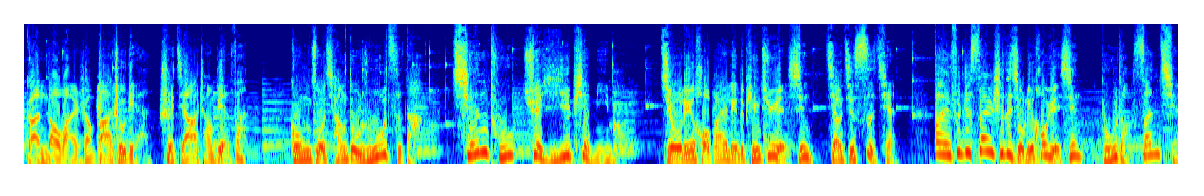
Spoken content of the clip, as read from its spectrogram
干到晚上八九点是家常便饭。工作强度如此大，前途却一片迷茫。九零后白领的平均月薪将近四千，百分之三十的九零后月薪不到三千。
